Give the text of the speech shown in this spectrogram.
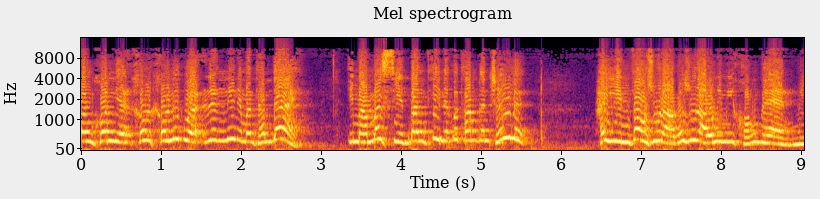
บางคนเนี่ยเขาเขานึกว่าเรื่องนี้เนี่ยมันทำได้อิหม่ามมัสยิดบางที่เนี่ยก็ทำกันเฉยเลย ให้ยินเฝ้าสุราเพราะสุรานี่มีของแพง มี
